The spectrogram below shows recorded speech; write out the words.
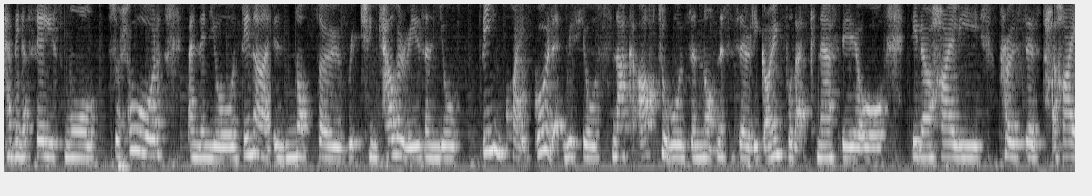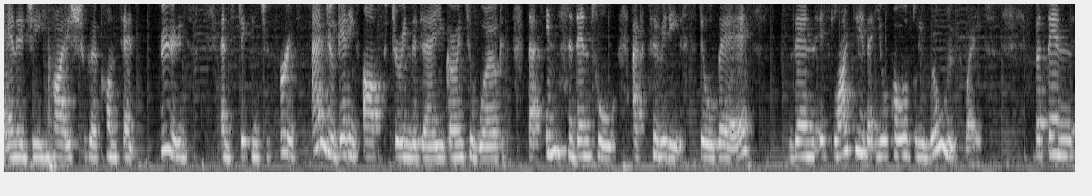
having a fairly small suhoor and then your dinner is not so rich in calories and you're being quite good with your snack afterwards and not necessarily going for that knafi or you know highly processed high energy high sugar content foods and sticking to fruits, and you're getting up during the day, you're going to work, that incidental activity is still there, then it's likely that you probably will lose weight. But then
